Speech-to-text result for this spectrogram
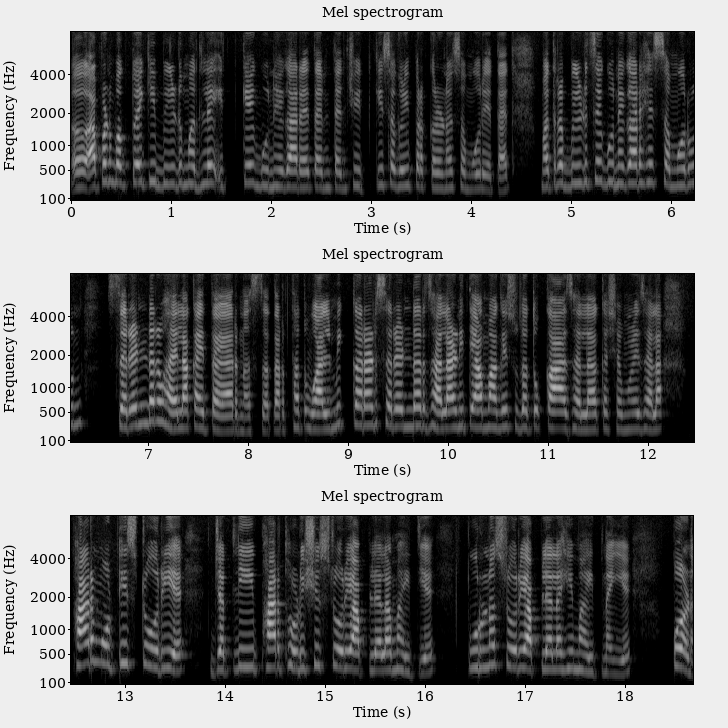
आपण बघतोय की बीड मधले इतके गुन्हेगार आहेत आणि त्यांची इतकी सगळी प्रकरणं समोर येत आहेत. मात्र बीडचे गुन्हेगार हे समोरून सरेंडर व्हायला काही तयार नसतात. अर्थात वाल्मिक कराड सरेंडर झाला आणि त्यामागे सुद्धा तो का झाला कशामुळे झाला? फार मोठी स्टोरी आहे. ज्यातली फार थोडीशी स्टोरी आपल्याला माहितीये. पूर्ण स्टोरी आपल्यालाही माहीत नाहीये. पण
